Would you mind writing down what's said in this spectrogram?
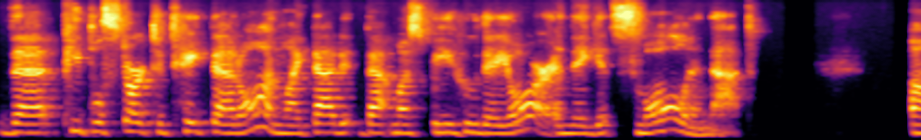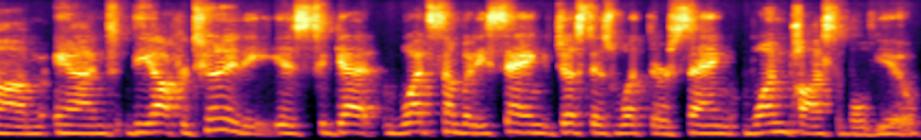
that people start to take that on like that that must be who they are and they get small in that um, and the opportunity is to get what somebody's saying just as what they're saying, one possible view,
